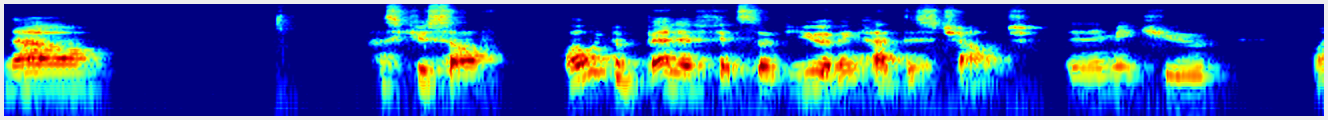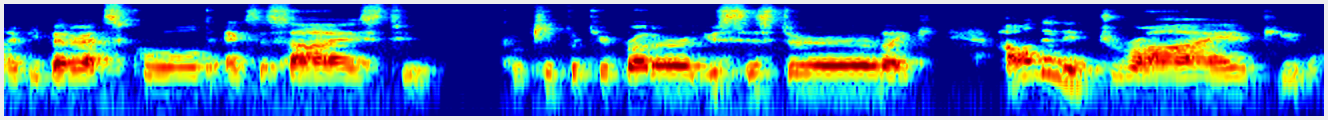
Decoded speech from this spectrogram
Now, ask yourself what were the benefits of you having had this challenge? Did it make you want to be better at school, to exercise, to compete with your brother, your sister? Like, how did it drive you?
